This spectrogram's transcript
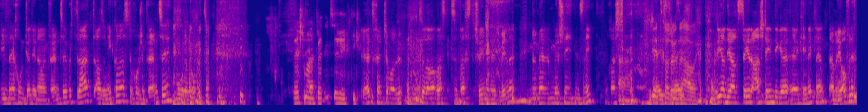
Weil der kommt ja dann auch im Fernsehen übertragen. Also Nikolas, du kommst im Fernsehen, morgen Abend. das erste Mal im Fernsehen richtig. Ja, Jetzt könntest du mal wirklich rauslassen, was, was du schon immer hast wollen. Wir, wir schneiden es nicht. Du kannst, Ah, Jetzt kannst du raushauen. Wir haben dich als sehr Anständigen äh, kennengelernt. Aber ja, vielleicht,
